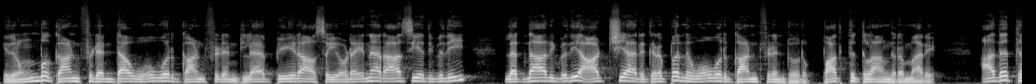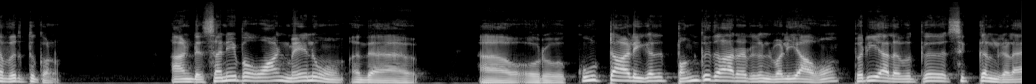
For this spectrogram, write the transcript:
இது ரொம்ப கான்ஃபிடெண்ட்டாக ஓவர் கான்ஃபிடென்ட்டில் பேராசையோட ஏன்னா ராசி அதிபதி லக்னாதிபதி ஆட்சியாக இருக்கிறப்ப அந்த ஓவர் கான்ஃபிடென்ட் வரும். பார்த்துக்கலாங்கிற மாதிரி. அதை தவிர்த்துக்கணும். அண்டு சனி பகவான் மேலும் அந்த ஒரு கூட்டாளிகள் பங்குதாரர்கள் வழியாகவும் பெரிய அளவுக்கு சிக்கல்களை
